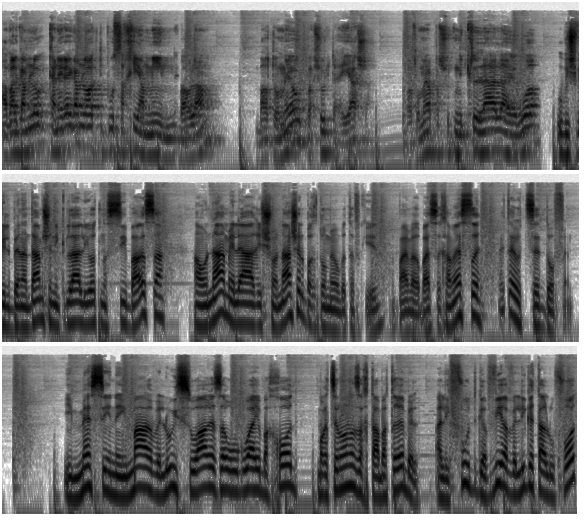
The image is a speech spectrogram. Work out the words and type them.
אבל גם לא, כנראה גם לא הטיפוס הכי אמין בעולם. ברטומיאו פשוט היה שם. ברטומיאו פשוט נקלע לאירוע. ובשביל בן אדם שנקלע להיות נשיא ברסה, העונה המלאה הראשונה של ברטומיאו בתפקיד, 2014-2015, הייתה יוצאת דופן. עם מסי, נאמר ולואי סוארז האורוגוואי בחוד, ברצלונה זכתה בטראבל, אליפות, גביע וליגת האלופות,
